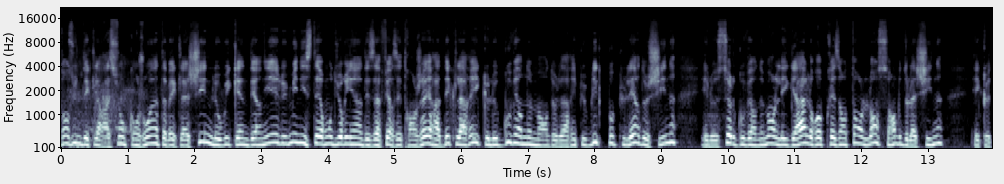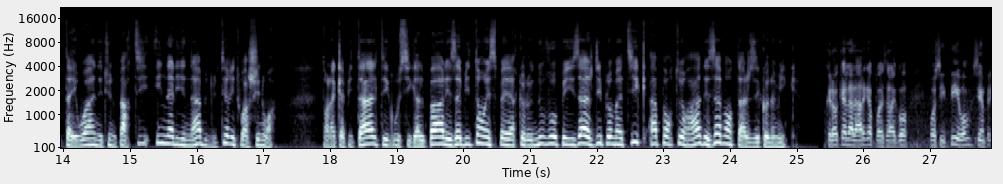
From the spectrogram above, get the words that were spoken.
Dans une déclaration conjointe avec la Chine le week-end dernier, le ministère hondurien des Affaires étrangères a déclaré que le gouvernement de la République populaire de Chine est le seul gouvernement légal représentant l'ensemble de la Chine et que Taïwan est une partie inaliénable du territoire chinois. Dans la capitale, Tegucigalpa, les habitants espèrent que le nouveau paysage diplomatique apportera des avantages économiques.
